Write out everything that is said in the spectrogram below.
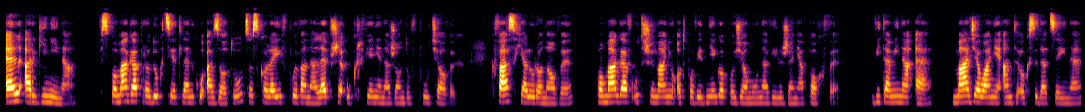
L-arginina wspomaga produkcję tlenku azotu, co z kolei wpływa na lepsze ukrwienie narządów płciowych. Kwas hialuronowy pomaga w utrzymaniu odpowiedniego poziomu nawilżenia pochwy. Witamina E ma działanie antyoksydacyjne,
